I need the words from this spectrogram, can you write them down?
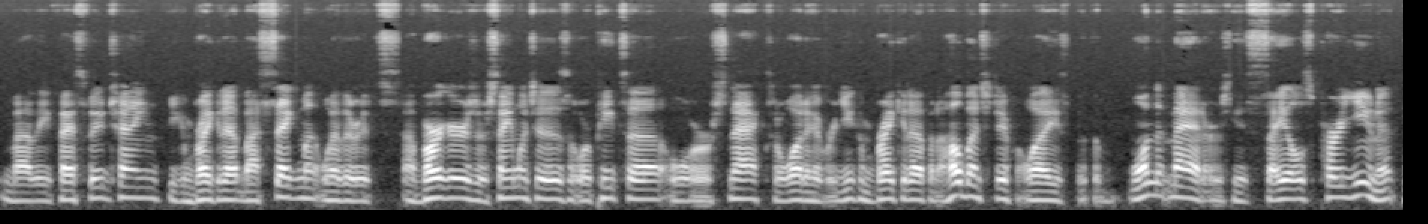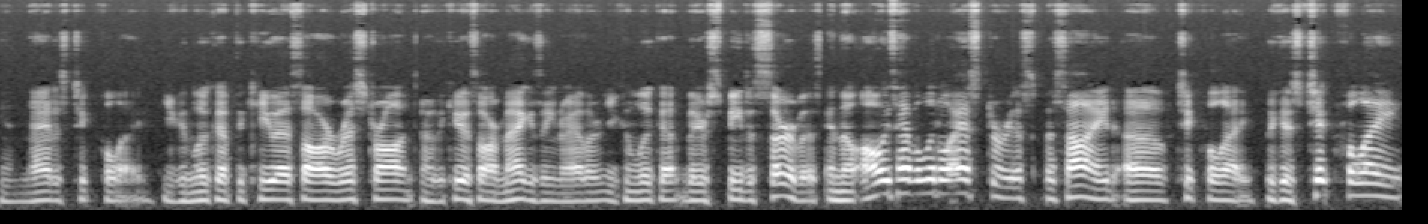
by the fast food chain. You can break it up by segment, whether it's uh, burgers or sandwiches or pizza or snacks or whatever. You can break it up in a whole bunch of different ways, but the one that matters is sales per unit, and that is Chick fil A. You can look up the QSR restaurant or the QSR magazine rather you can look up their speed of service and they'll always have a little asterisk beside of Chick-fil-A because Chick-fil-A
